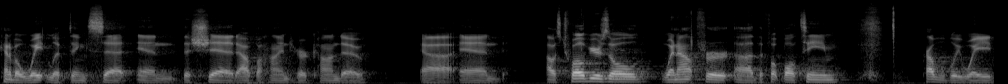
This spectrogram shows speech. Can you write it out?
kind of a weightlifting set in the shed out behind her condo, uh, and I was 12 years old. Went out for uh, the football team. Probably weighed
